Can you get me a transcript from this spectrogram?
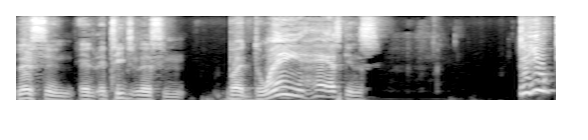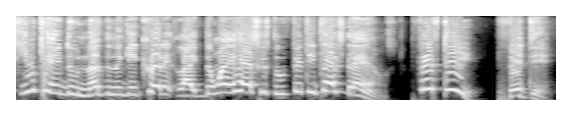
Listen, it, it teach. Listen, but Dwayne Haskins do you you can't do nothing to get credit? Like Dwayne Haskins threw 50 touchdowns. 50. 50.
